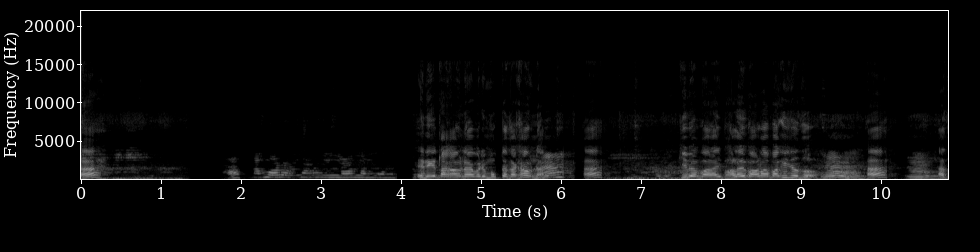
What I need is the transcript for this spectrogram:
হ্যাঁ? এদিকে তাকাও না একবারে মুখটা দেখাও না। হ্যাঁ। কি ব্যাপার আজ ভালোই ভাড়া পাকিয়েছো তো? হ্যাঁ? এত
